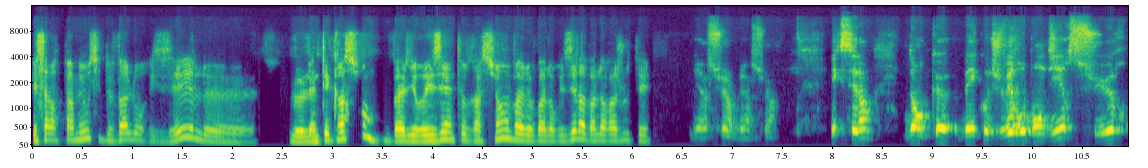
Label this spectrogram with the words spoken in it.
Et ça leur permet aussi de valoriser l'intégration, valoriser l'intégration, valoriser la valeur ajoutée. Bien sûr, bien sûr. Excellent. Donc, euh, ben écoute, je vais rebondir sur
